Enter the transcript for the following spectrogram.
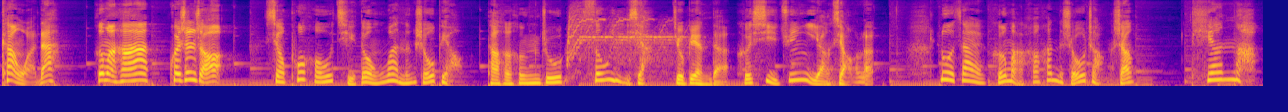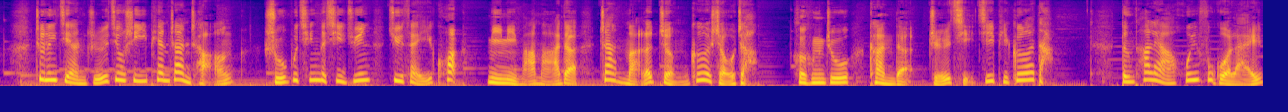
看我的，河马憨憨，快伸手！小泼猴启动万能手表，他和哼猪嗖一下就变得和细菌一样小了，落在河马憨憨的手掌上。天哪，这里简直就是一片战场，数不清的细菌聚在一块儿，密密麻麻的占满了整个手掌。哼哼猪看得直起鸡皮疙瘩。等他俩恢复过来，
